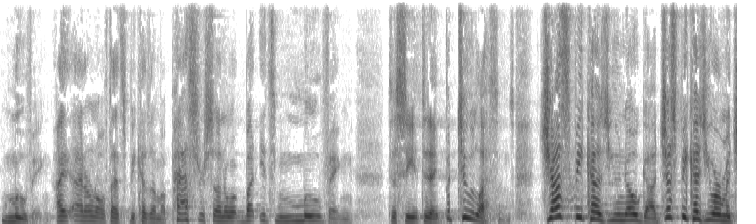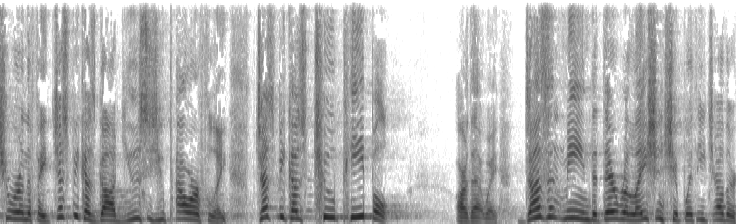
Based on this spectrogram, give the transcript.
moving. I, I don't know if that's because I'm a pastor's son or what, but it's moving to see it today. But two lessons. Just because you know God, just because you are mature in the faith, just because God uses you powerfully, just because two people are that way, doesn't mean that their relationship with each other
